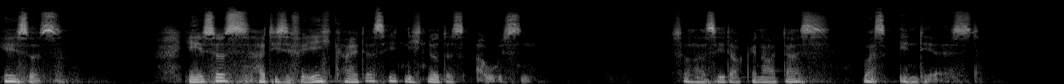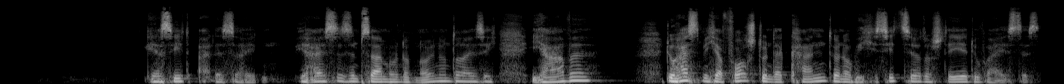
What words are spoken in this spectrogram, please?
Jesus. Jesus hat diese Fähigkeit, er sieht nicht nur das Außen, sondern er sieht auch genau das, was in dir ist. Er sieht alle Seiten. Wie heißt es im Psalm 139? Jahwe, du hast mich erforscht und erkannt und ob ich sitze oder stehe, du weißt es.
